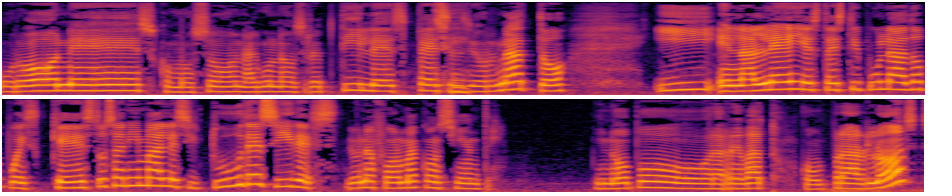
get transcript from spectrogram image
hurones, como son algunos reptiles, peces de ornato, y en la ley está estipulado pues que estos animales, si tú decides de una forma consciente y no por arrebato comprarlos,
